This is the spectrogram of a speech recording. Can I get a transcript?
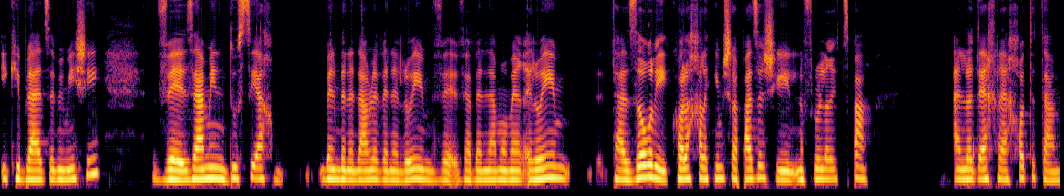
היא קיבלה את זה ממישהי, וזה היה מין דו-שיח בין בן אדם לבין אלוהים, והבן אדם אומר, אלוהים, תעזור לי, כל החלקים של הפאזל שלי נפלו לרצפה. אני לא יודע איך לאחות אותם.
